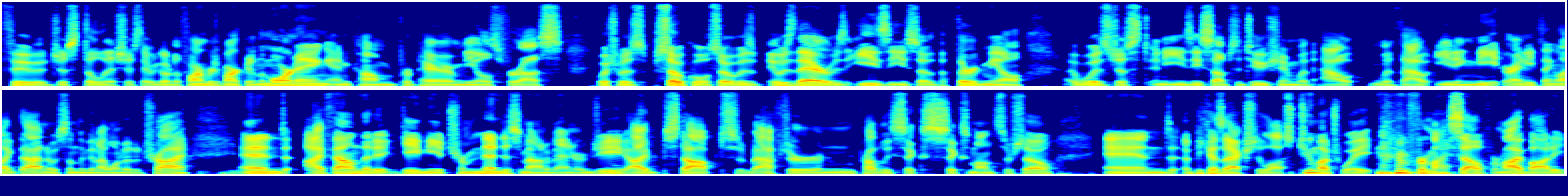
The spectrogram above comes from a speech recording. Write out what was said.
food, just delicious. They would go to the farmers market in the morning and come prepare meals for us, which was so cool. So it was it was there, it was easy. So the third meal was just an easy substitution without without eating meat or anything like that. And it was something that I wanted to try. And I found that it gave me a tremendous amount of energy. I stopped after probably six six months or so and uh, because I actually lost too much weight for myself for my body,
